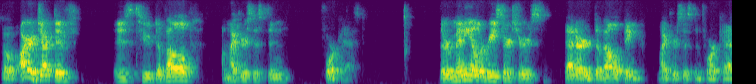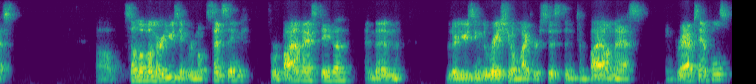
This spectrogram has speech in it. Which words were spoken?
So our objective is to develop a microcystin forecast. There are many other researchers that are developing microcystin forecasts. Uh, some of them are using remote sensing for biomass data, and then they're using the ratio microcystin to biomass and grab samples.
